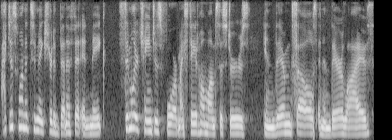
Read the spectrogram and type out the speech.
I just wanted to make sure to benefit and make similar changes for my stay at home mom sisters in themselves and in their lives.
